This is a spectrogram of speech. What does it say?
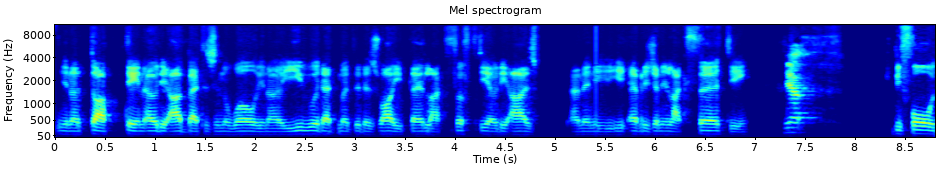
you know top 10 ODI batters in the world. You know, you would admit it as well. He played like 50 ODIs, and then he averaged only like 30 yeah, before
